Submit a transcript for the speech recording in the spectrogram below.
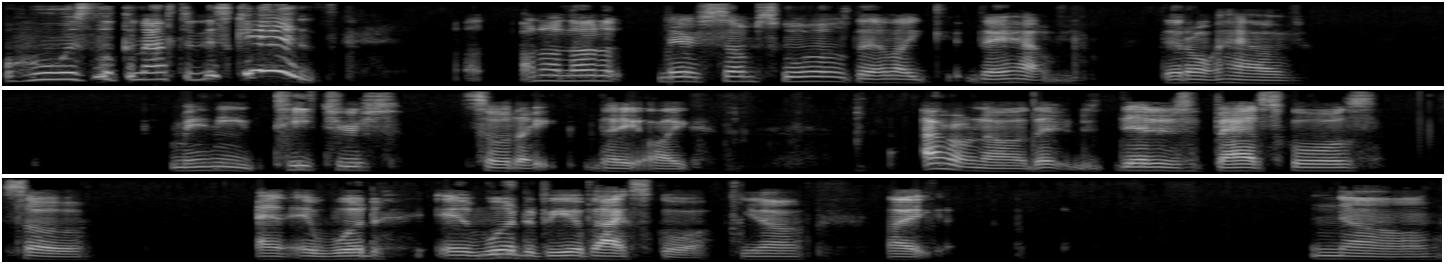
who is looking after these kids? I don't know. There's some schools that like they have they don't have many teachers, so they they like I don't know. They they're just bad schools. So and it would it would be a black school, you know, like no,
